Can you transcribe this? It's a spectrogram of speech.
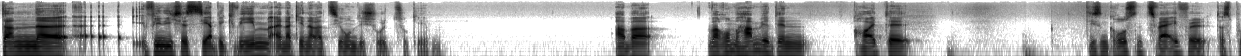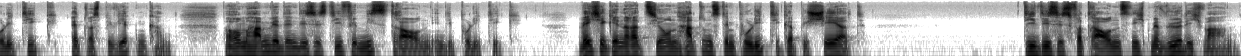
dann äh, finde ich es sehr bequem, einer Generation die Schuld zu geben. Aber warum haben wir denn heute diesen großen Zweifel, dass Politik etwas bewirken kann? Warum haben wir denn dieses tiefe Misstrauen in die Politik? Welche Generation hat uns den Politiker beschert, die dieses Vertrauens nicht mehr würdig waren?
